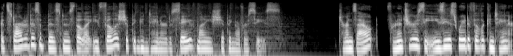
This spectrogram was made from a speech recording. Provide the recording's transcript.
It started as a business that let you fill a shipping container to save money shipping overseas. Turns out, furniture is the easiest way to fill a container.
